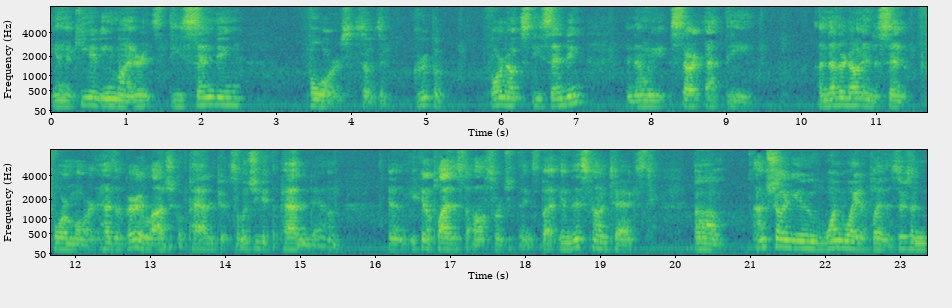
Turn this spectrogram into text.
in the key of E minor, it's descending fours. So it's a group of four notes descending, and then we start at the another note and descend four more. It has a very logical pattern to it. So once you get the pattern down, and you can apply this to all sorts of things, but in this context, um, I'm showing you one way to play this. There's a,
